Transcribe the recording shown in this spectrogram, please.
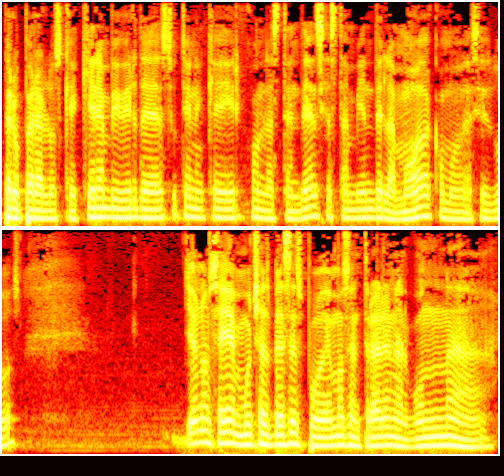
pero para los que quieren vivir de esto tienen que ir con las tendencias también de la moda, como decís vos. Yo no sé, muchas veces podemos entrar en alguna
